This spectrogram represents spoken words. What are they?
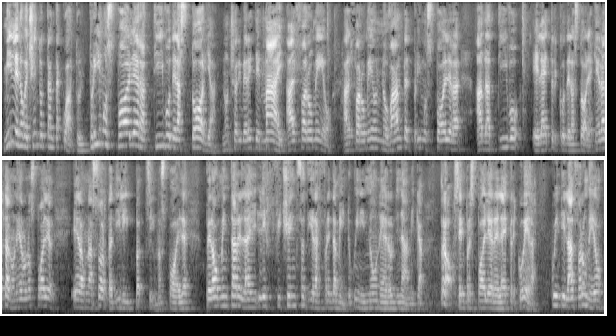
1984, il primo spoiler attivo della storia, non ci arriverete mai, Alfa Romeo, Alfa Romeo 90, il primo spoiler adattivo elettrico della storia, che in realtà non era uno spoiler, era una sorta di lip, sì, uno spoiler, per aumentare la, l'efficienza di raffreddamento, quindi non aerodinamica, però sempre spoiler elettrico era. Quindi l'Alfa Romeo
